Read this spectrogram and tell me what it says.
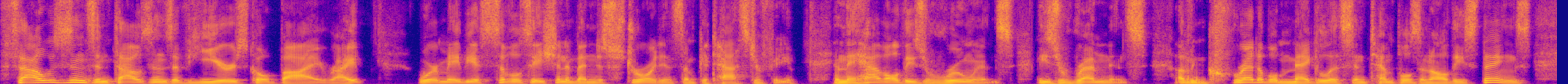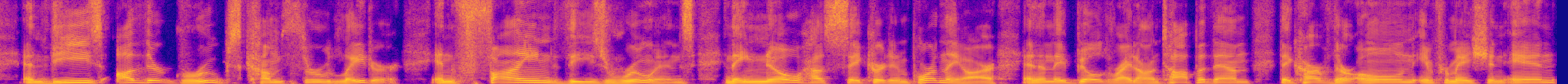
thousands and thousands of years go by, right? Where maybe a civilization had been destroyed in some catastrophe. And they have all these ruins, these remnants of incredible megaliths and temples and all these things. And these other groups come through later and find these ruins. And they know how sacred and important they are. And then they build right on top of them. They carve their own information in.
